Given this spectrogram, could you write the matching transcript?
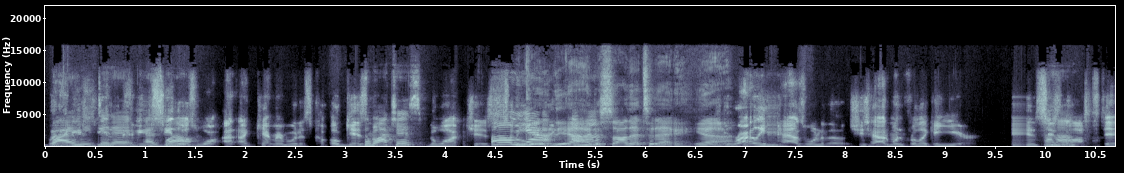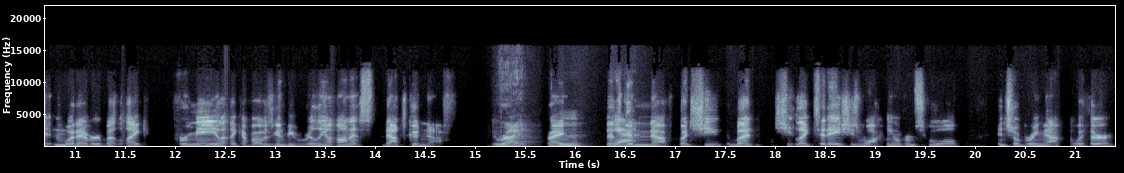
why we seen, did it Have you as seen well those? Wa- I, I can't remember what it's called. Oh, Gizmo. The watches? The watches. Oh, So yeah. yeah, yeah I uh-huh. just saw that today. Yeah. Riley has one of those. She's had one for like a year, and she's Uh-huh. lost it and whatever. But like for me, like if I was going to be really honest, that's good enough. Right. Right. Mm, That's yeah. good enough. But she, but she, like today, she's walking home from school, and she'll bring that with her.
